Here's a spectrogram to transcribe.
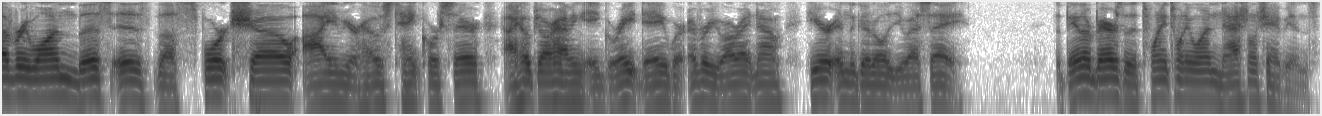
everyone. This is the Sports Show. I am your host, Hank Corsair. I hope you are having a great day wherever you are right now here in the good old USA. The Baylor Bears are the 2021 national champions.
